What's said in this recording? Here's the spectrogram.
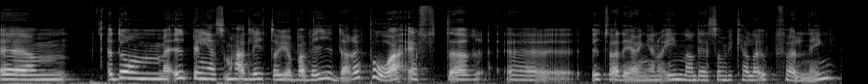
Um, de utbildningar som hade lite att jobba vidare på efter uh, utvärderingen och innan det som vi kallar uppföljning.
